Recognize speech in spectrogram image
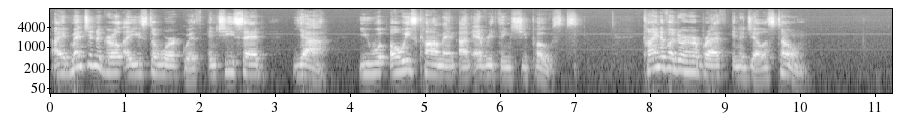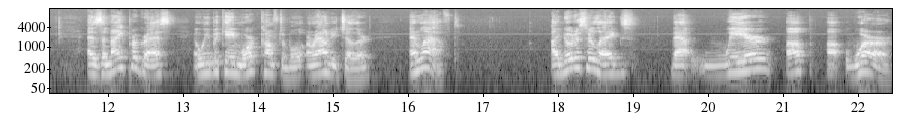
I had mentioned a girl I used to work with, and she said, Yeah, you will always comment on everything she posts. Kind of under her breath in a jealous tone. As the night progressed and we became more comfortable around each other and laughed, I noticed her legs that wear up, uh, were,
